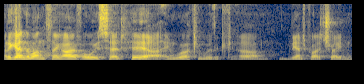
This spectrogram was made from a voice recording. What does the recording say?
And again, the one thing I've always said here in working with um, the Enterprise Trade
